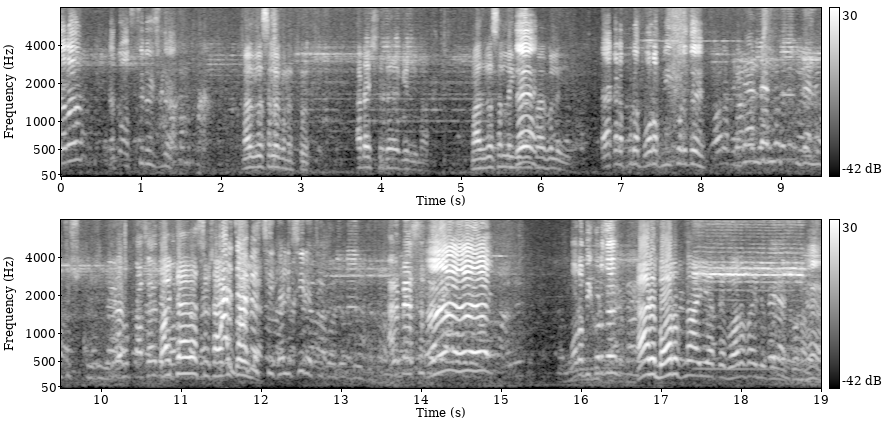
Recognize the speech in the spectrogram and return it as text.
দাঁড়া। এত অস্থির হইস না। মাছ বেচালে কোনো ছোট। আড়াইশো টাকা কেজি মাছ। মাছ বেচার লেগে দে। পাগল হয়ে একটা পুরো বরফ ই করে দে। কয় টাকা বেচছো আর যাবে খালি ছিঁড়ে এই, এই, এই, বরফ ই করে দে। আরে বরফ না ইয়াতে বরফ আইলে কোনো কোনো হ্যাঁ।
